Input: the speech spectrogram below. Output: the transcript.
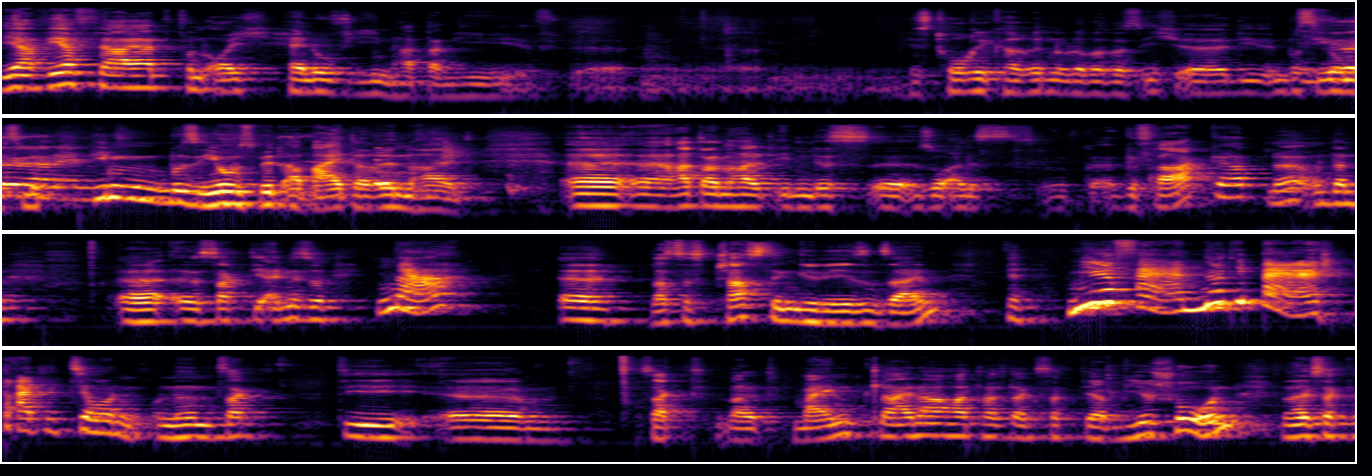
Ja, wer feiert von euch Halloween? Hat dann die Historikerin oder was weiß ich, äh, die, Museums die Museumsmitarbeiterin halt, äh, äh, hat dann halt eben das äh, so alles gefragt gehabt. Ne? Und dann äh, äh, sagt die eine so, na, lass es Justin gewesen sein. Wir feiern nur die bayerische Tradition. Und dann sagt die, ähm, sagt halt, mein Kleiner hat halt dann gesagt, ja, wir schon. Und dann habe ich gesagt,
